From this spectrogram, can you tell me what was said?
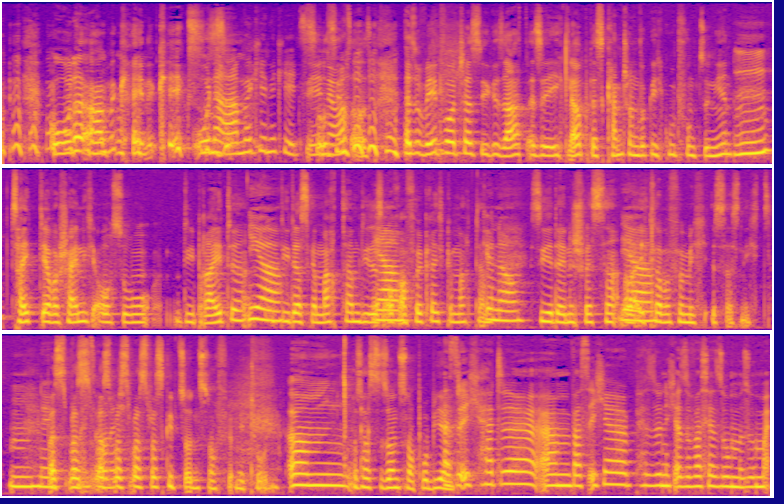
Ohne Arme keine Kekse. Ohne Arme keine Kekse, So genau. aus. Also Weight Watchers, wie gesagt, also ich glaube, das kann schon wirklich gut funktionieren. Zeigt ja wahrscheinlich auch so die Breite, Mhm. Ja. die das gemacht haben, die das Ja. auch erfolgreich gemacht haben. Genau. Siehe deine Schwester. Aber Ja. ich glaube, für mich ist das nichts. nee, was was, was, was, was, was gibt es sonst noch für Methoden? Ähm, Was hast du sonst noch probiert? Also ich hatte, ähm, was ich ja persönlich, also was ja so, so ne,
